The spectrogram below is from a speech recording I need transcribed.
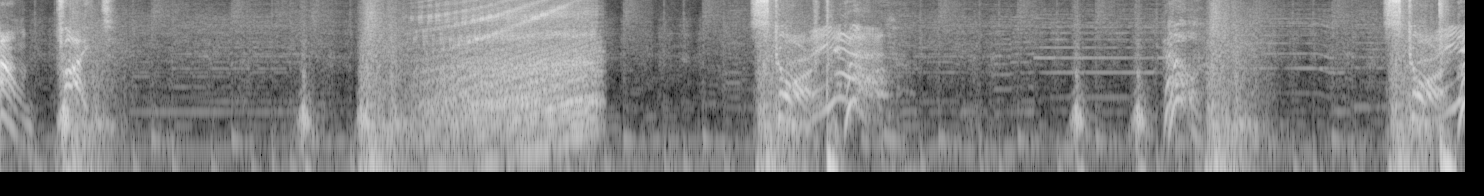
Round, fight! Score! Yeah! Score! Yeah! Score!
